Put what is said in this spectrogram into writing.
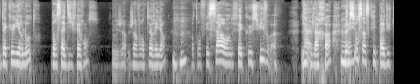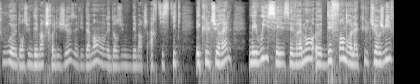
d'accueillir l'autre dans sa différence. J'invente rien. Mhm. Quand on fait ça, on ne fait que suivre la halakha, même si on s'inscrit pas du tout euh, dans une démarche religieuse, évidemment, on est dans une démarche artistique et culturelle. Mais oui, c'est vraiment euh, défendre la culture juive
